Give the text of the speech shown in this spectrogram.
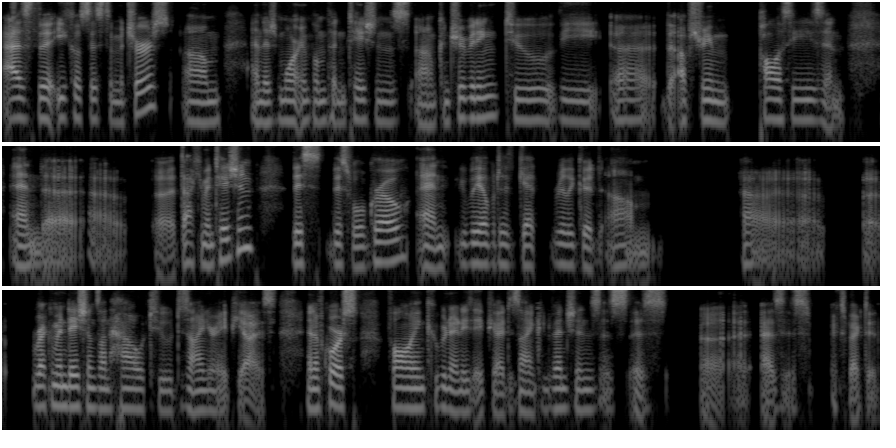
as the ecosystem matures um, and there's more implementations um, contributing to the uh, the upstream policies and and uh, uh, uh, documentation this this will grow and you'll be able to get really good um, uh, uh, recommendations on how to design your APIs and of course following Kubernetes API design conventions as as uh, as is expected.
